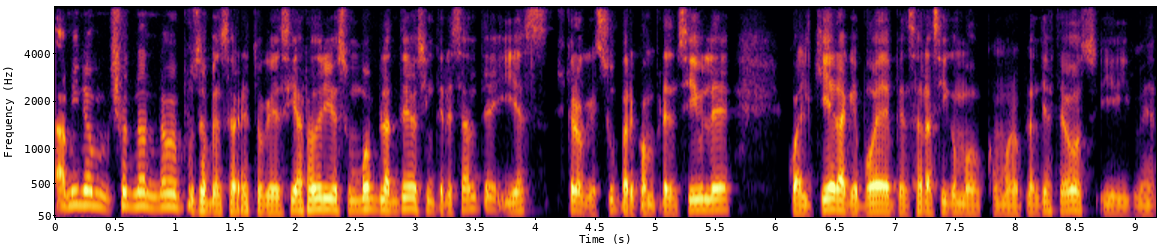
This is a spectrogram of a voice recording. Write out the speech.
a mí no, yo no, me puse a pensar en esto que decías, Rodrigo, es un buen planteo, es interesante y es, creo que súper comprensible cualquiera que puede pensar así como, como lo planteaste vos, y me,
